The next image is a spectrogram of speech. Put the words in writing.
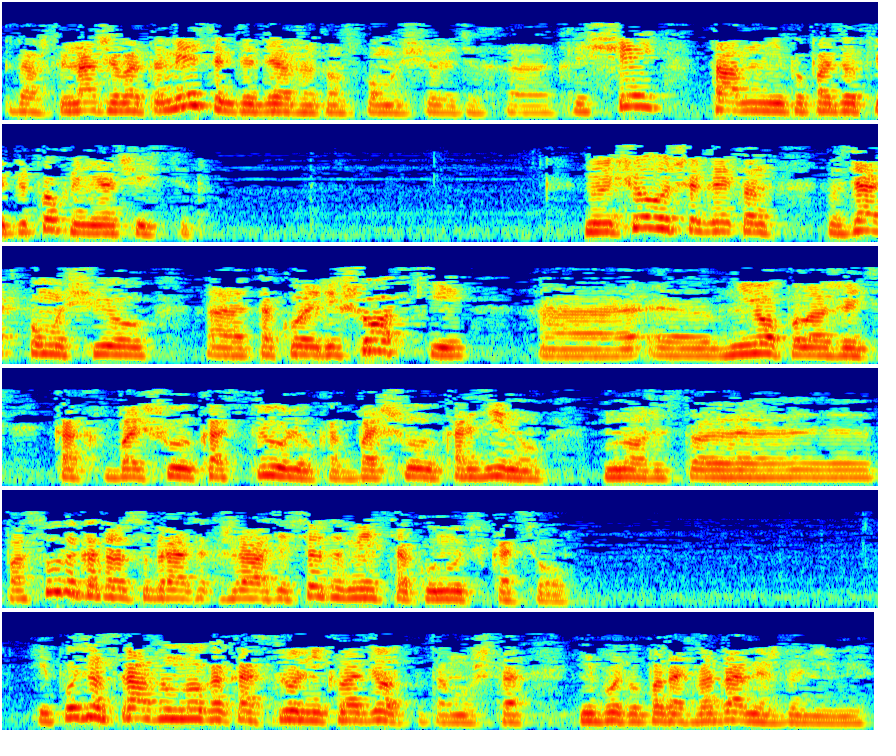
Потому что иначе в этом месте, где держит он с помощью этих э, клещей, там не попадет кипяток и не очистит. Но еще лучше, говорит он, взять с помощью э, такой решетки, э, э, в нее положить, как в большую кастрюлю, как в большую корзину множество э, посуды, которая собирается кашировать, и все это вместе окунуть в котел. И пусть он сразу много кастрюль не кладет, потому что не будет выпадать вода между ними.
